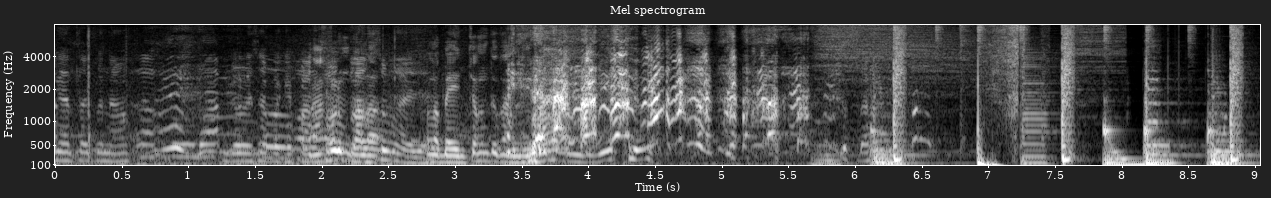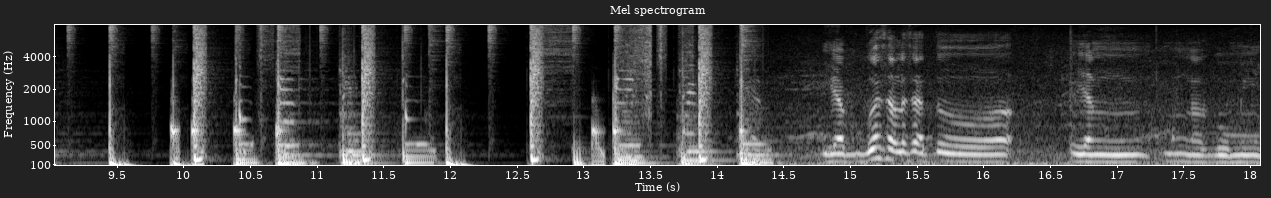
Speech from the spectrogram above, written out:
nggak tahu kenapa. langsung dapet Gak usah pakai password, Langsung aja. kalau bencong tuh kan gitu. Ya, gua salah satu yang mengagumi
